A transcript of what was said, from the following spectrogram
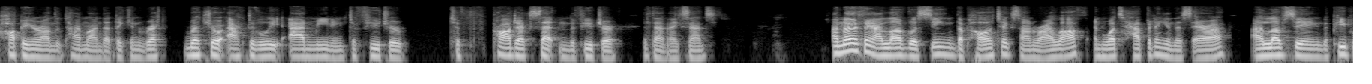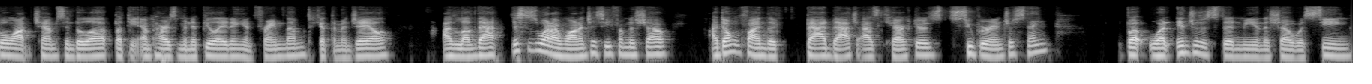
hopping around the timeline that they can re- retroactively add meaning to future to f- projects set in the future, if that makes sense another thing I loved was seeing the politics on Ryloth and what's happening in this era. I love seeing the people want Cham Syndulla, but the Empire's manipulating and frame them to get them in jail. I love that. This is what I wanted to see from the show. I don't find the Bad Batch as characters super interesting, but what interested me in the show was seeing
